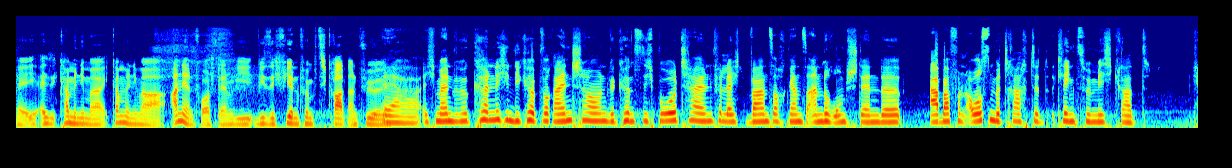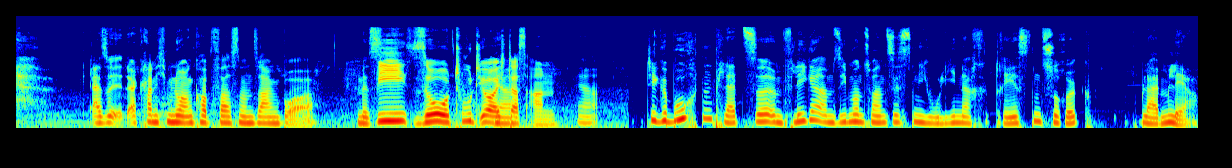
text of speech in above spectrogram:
Ey, Also ich kann mir nicht mal, ich kann mir nicht mal annähernd vorstellen, wie, wie sich 54 Grad anfühlen. Ja, ich meine, wir können nicht in die Köpfe reinschauen, wir können es nicht beurteilen, vielleicht waren es auch ganz andere Umstände, aber von außen betrachtet klingt es für mich gerade, ja, also da kann ich mir nur an den Kopf fassen und sagen, boah, Mist. Wieso tut ihr euch Ja. das an? Ja. Die gebuchten Plätze im Flieger am 27. Juli nach Dresden zurück bleiben leer.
